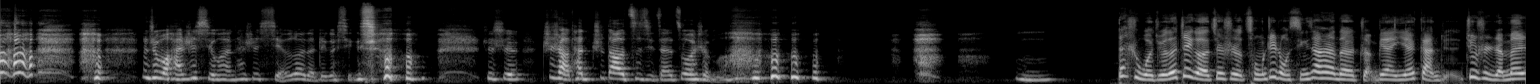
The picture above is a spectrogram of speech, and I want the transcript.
但是我还是喜欢他是邪恶的这个形象，就是至少他知道自己在做什么。嗯。但是我觉得这个就是从这种形象上的转变，也感觉就是人们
